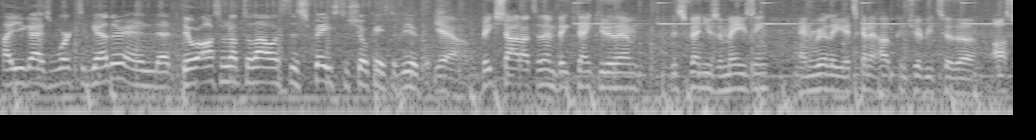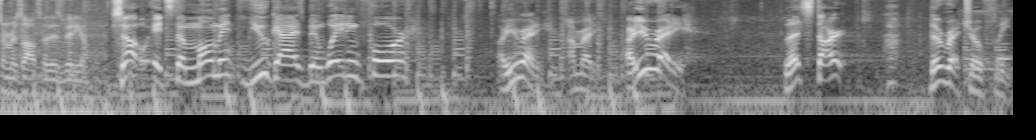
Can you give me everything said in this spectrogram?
how you guys work together, and that they were awesome enough to allow us this space to showcase the vehicle. Yeah, big shout out to them, big thank you to them. This venue's amazing, and really, it's gonna help contribute to the awesome results of this video. So it's the moment you guys been waiting for. Are you ready? I'm ready. Are you ready? Let's start the retro fleet.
